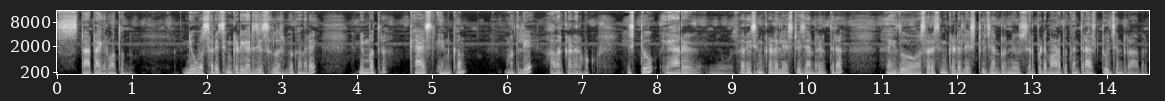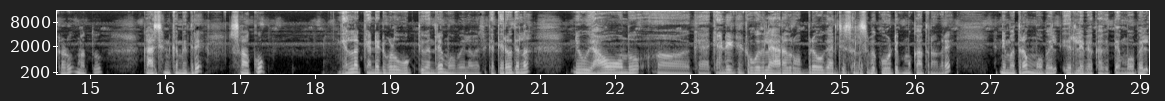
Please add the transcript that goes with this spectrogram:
ಸ್ಟಾರ್ಟ್ ಆಗಿರುವಂಥದ್ದು ನೀವು ಹೊಸ ರೇಷನ್ ಕಾರ್ಡಿಗೆ ಅರ್ಜಿ ಸಲ್ಲಿಸ್ಬೇಕಂದ್ರೆ ನಿಮ್ಮ ಹತ್ರ ಕ್ಯಾಶ್ ಇನ್ಕಮ್ ಮೊದಲೇ ಆಧಾರ್ ಕಾರ್ಡ್ ಇರಬೇಕು. ಇಷ್ಟು ಯಾರು ನೀವು ಹೊಸ ರೇಷನ್ ಕಾರ್ಡಲ್ಲಿ ಎಷ್ಟು ಜನರು ಇರ್ತೀರ, ಇದು ಹೊಸ ರೇಷನ್ ಕಾರ್ಡಲ್ಲಿ ಎಷ್ಟು ಜನರು ನೀವು ಸೇರ್ಪಡೆ ಮಾಡ್ಬೇಕಂತೀರ, ಅಷ್ಟು ಜನರು ಆಧಾರ್ ಕಾರ್ಡು ಮತ್ತು ಕ್ಯಾಶ್ ಇನ್ಕಮ್ ಇದ್ದರೆ ಸಾಕು. ಎಲ್ಲ ಕ್ಯಾಂಡಿಡೇಟ್ಗಳು ಹೋಗ್ತೀವಿ ಅಂದರೆ ಮೊಬೈಲ್ ಅವಶ್ಯಕತೆ ಇರೋದಿಲ್ಲ. ನೀವು ಯಾವ ಒಂದು ಕ್ಯಾಂಡಿಡೇಟ್ ಹೋಗೋದಿಲ್ಲ, ಯಾರಾದರೂ ಒಬ್ಬರೇ ಹೋಗಿ ಅರ್ಜಿ ಸಲ್ಲಿಸಬೇಕು ಒ ಟಿ ಪಿ ಮುಖಾಂತರ ಅಂದರೆ ನಿಮ್ಮ ಹತ್ರ ಮೊಬೈಲ್ ಇರಲೇಬೇಕಾಗುತ್ತೆ. ಮೊಬೈಲ್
